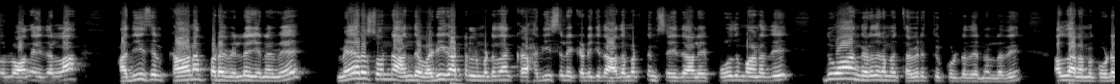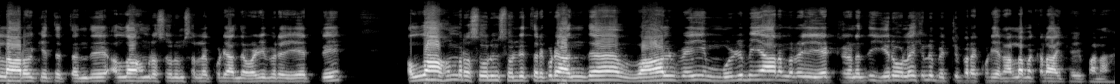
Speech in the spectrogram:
சொல்லுவாங்க. இதெல்லாம் ஹதீஸில் காணப்படவில்லை. எனவே மேல சொன்ன அந்த வழிகாட்டல் மட்டும்தான் ஹதீஸில் கிடைக்குது. அதை மட்டும் செய்தாலே போதுமானது. துவாங்கிறது நம்ம தவிர்த்து கொள்வது நல்லது. அல்லாஹ் நமக்கு உடல் ஆரோக்கியத்தை தந்து அல்லாஹும் ரசூலும் சொல்லக்கூடிய அந்த வழிமுறை ஏற்று அல்லாஹும் ரசூலும் சொல்லித்தரக்கூடிய அந்த வாழ்வை முழுமையான முறையை ஏற்று நடந்து இரு உலகிலும் வெற்றி பெறக்கூடிய நல்ல மக்களாக ஆக்கி வைப்பானாக.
